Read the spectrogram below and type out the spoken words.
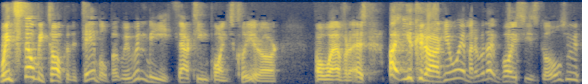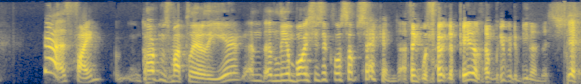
we'd still be top of the table, but we wouldn't be 13 points clear or or whatever it is. But you could argue, wait a minute, without Boyce's goals, we, yeah, that's fine. Gordon's my player of the year, and, and Liam Boyce is a close-up second. I think without the pair of them, we would have been in this shit.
